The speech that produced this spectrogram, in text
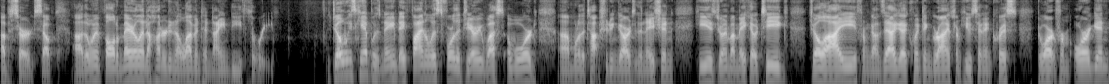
absurd. So uh, the women fall to Maryland 111 to 93. Joe Wieskamp was named a finalist for the Jerry West Award, um, one of the top shooting guards in the nation. He is joined by Mako Teague, Joel Ayayi from Gonzaga, Quentin Grimes from Houston, and Chris Duarte from Oregon.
